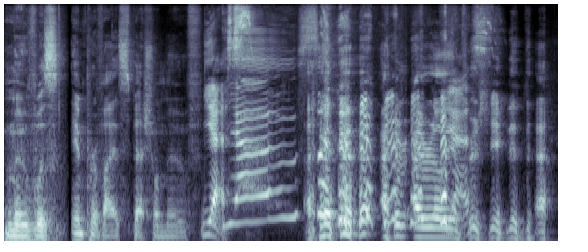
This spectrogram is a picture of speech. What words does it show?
move was improvised special move. Yes. Yes. I, I really Yes. appreciated that.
